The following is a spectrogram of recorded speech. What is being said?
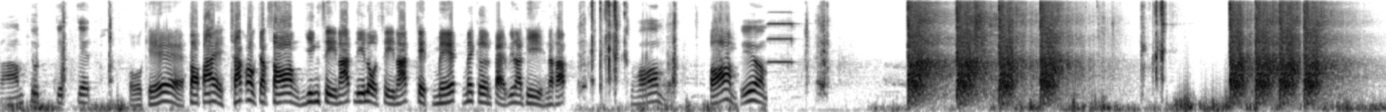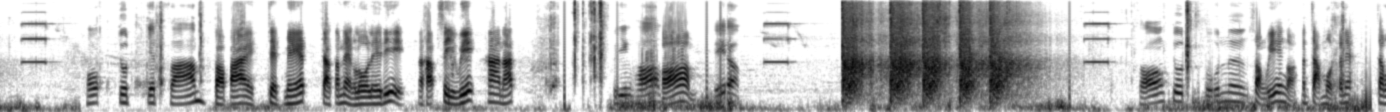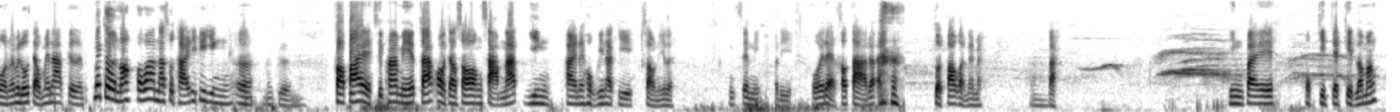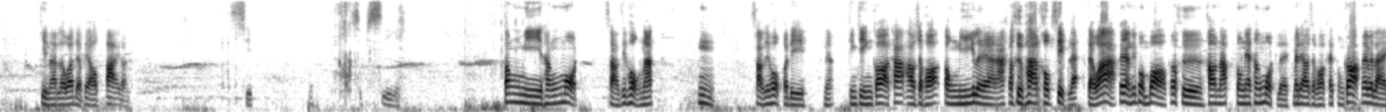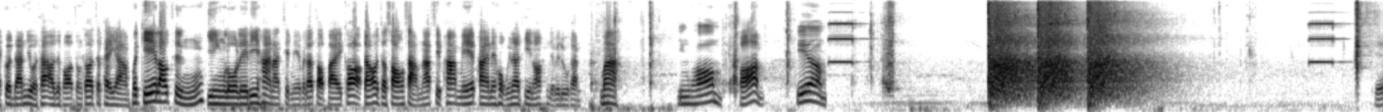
สามจุดเจ็ดเจ็ด โอเค ต่อไปชักออกจากซอง ยิง 4 นัด รีโหลด 4 นัด 7 เมตร ไม่เกิน 8 วินาทีนะครับ พร้อม พร้อมเยี่ยมหกจุดเจ็ดสามต่อไป 7 เมตร จากตำแหน่งโลเลดี้นะครับ 4 วิ 5 นัด ยิงพร้อม พร้อมเยี่ยม จุดศูนย์หนึ่งสองวิเองเหรอ มันจับหมดปะเนี่ย จับหมดไหมไม่รู้แต่ไม่น่าเกิน ไม่เกินเนาะ เพราะว่านัดสุดท้ายที่พี่ยิง เออ ไม่เกิน ต่อไป 15 เมตรจักออกจากซอง 3 นัด ยิงภายใน 6 วินาทีเสานี้เลย เส้นนี้พอดี โอ้ยแดดเข้าตาด้วย ตรวจเป้าก่อนได้ไหมไปยิงไป 6 กิจ7กิจแล้วมั้ง กี่นัดแล้ววะ เดี๋ยวไปเอาป้ายก่อน 10 14 ต้องมีทั้งหมด 36 นัด อืม 36พอดีเนี่ยจริง ๆ ก็ถ้าเอาเฉพาะตรงนี้เลยอะนะก็คือพลาดครบ 10 แล้วแต่ว่าก็อย่างที่ผมบอกก็คือเขานับตรงเนี้ยทั้งหมดเลยไม่ได้เอาเฉพาะแค่ตรงก็ไม่เป็นไรกดดันอยู่ถ้าเอาเฉพาะตรงก็จะพยายาม เมื่อกี้เราถึงยิงโรเลดี้5นัด7เมตรไปแล้วต่อไปก็จะเอาจากซอง3นัด15 เมตร ภายใน 6 วินาทีเนาะเดี๋ยวไปดูกันมายิงพร้อมพร้อมเยี่ยมโอเค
